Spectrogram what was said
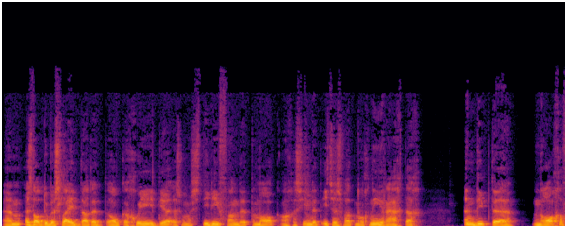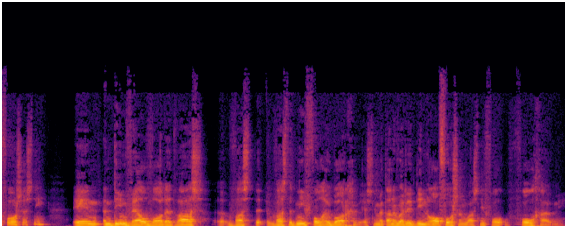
Ehm um, is daar toe besluit dat dit dalk 'n goeie idee is om 'n studie van dit te maak aangesien dit iets is wat nog nie regtig in diepte nagevors is nie en indien wel waar dit was was dit was dit nie volhoubaar geweest nie met ander woorde die navorsing was nie vol volgehou nie.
